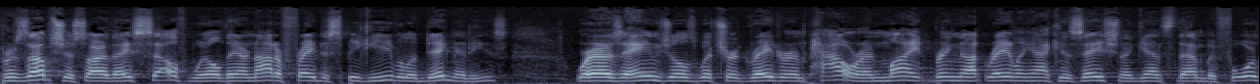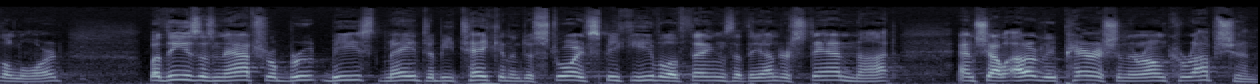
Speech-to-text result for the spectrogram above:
Presumptuous are they, self willed. They are not afraid to speak evil of dignities, whereas angels, which are greater in power and might, bring not railing accusation against them before the Lord. But these, as natural brute beasts made to be taken and destroyed, speak evil of things that they understand not, and shall utterly perish in their own corruption,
